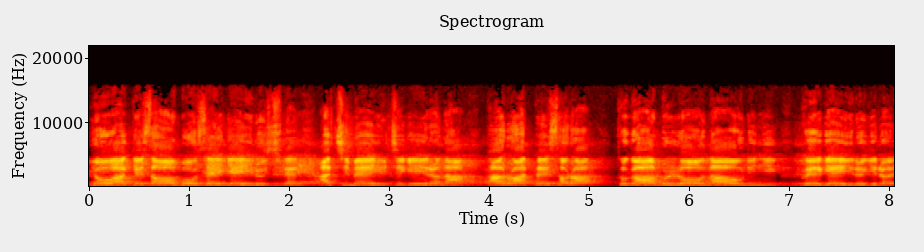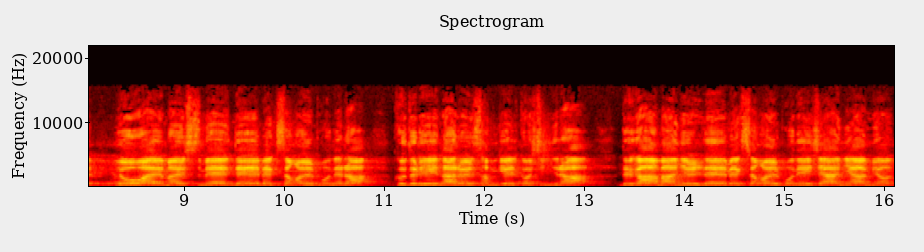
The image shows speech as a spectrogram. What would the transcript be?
여호와께서 모세에게 이르시되 아침에 일찍이 일어나 바로 앞에 서라 그가 물로 나오리니 그에게 이르기를 여호와의 말씀에 내 백성을 보내라 그들이 나를 섬길 것이니라 내가 만일 내 백성을 보내지 아니하면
